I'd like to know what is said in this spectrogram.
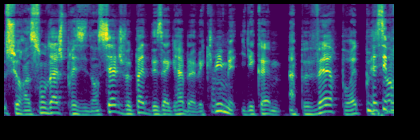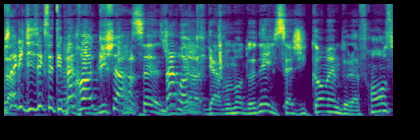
sur un sondage présidentiel, je veux pas être désagréable avec lui, mais il est quand même un peu vert pour être président. C'est pour ça que je disais que c'était baroque, Charles. Baroque. il y a un moment donné, il s'agit quand même de la France.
